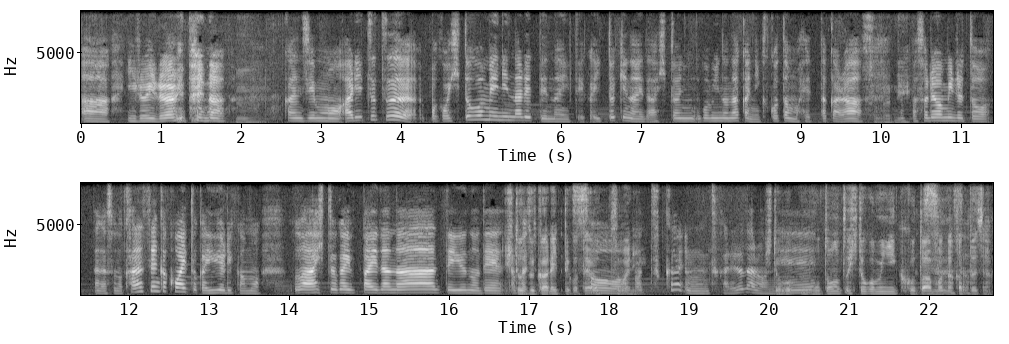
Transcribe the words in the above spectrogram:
あいるいるみたいな。うん感じもありつつやっぱこう人混みに慣れてないっていうか一時の間人混みの中に行くことも減ったからそうだやっねぱそれを見るとなんかその感染が怖いとかいうよりかもうわー人がいっぱいだなーっていうので人疲れってことよそうつまり。まあ、疲れうん疲れるだろうね。もともと人混みに行くことはあんまなかったじゃん。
